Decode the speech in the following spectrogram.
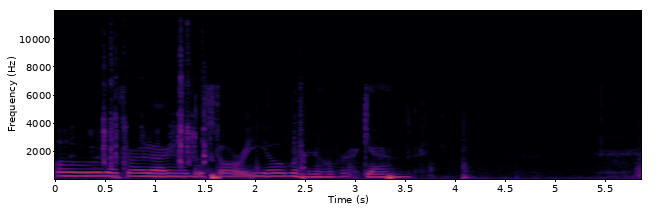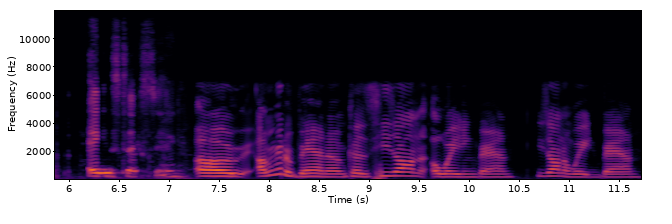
Oh, that's right. I heard the story over and over again. A is texting. Oh, I'm gonna ban him because he's on a waiting ban. He's on a waiting ban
